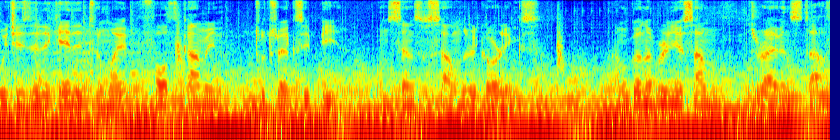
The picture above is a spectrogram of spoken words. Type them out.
which is dedicated to my forthcoming two track EP on Census Sound Recordings. I'm gonna bring you some driving stuff.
